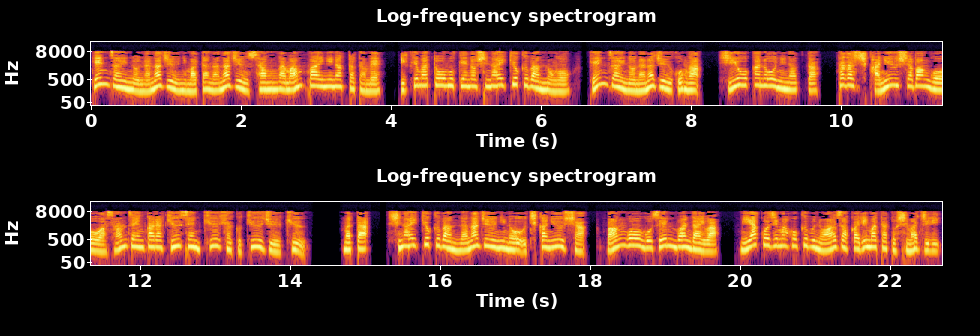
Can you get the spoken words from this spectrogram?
現在の72また73が満杯になったため、池間島向けの市内局番の後、現在の75が使用可能になった。ただし加入者番号は3000から9999。また、市内局番72のうち加入者、番号5000番台は、宮古島北部のあざかりまたと島尻、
